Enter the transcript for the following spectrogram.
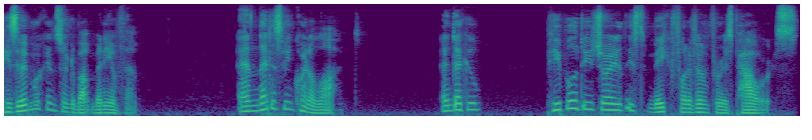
He's a bit more concerned about many of them. And that has been quite a lot. And Deku, people do try at least make fun of him for his powers.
